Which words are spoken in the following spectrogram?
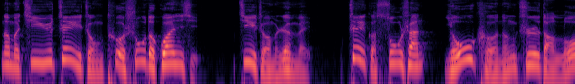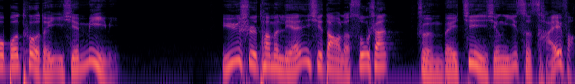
那么，基于这种特殊的关系，记者们认为这个苏珊有可能知道罗伯特的一些秘密。于是，他们联系到了苏珊，准备进行一次采访。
